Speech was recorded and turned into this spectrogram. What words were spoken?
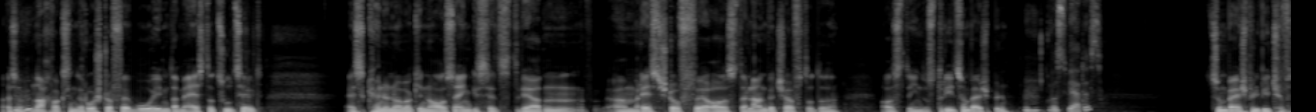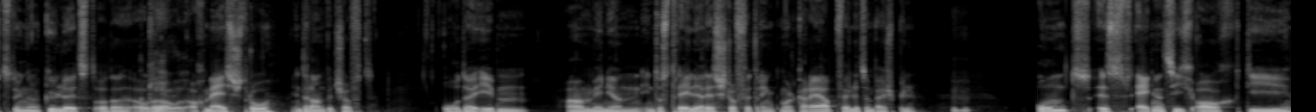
also mhm. nachwachsende Rohstoffe, wo eben der Mais dazu zählt. Es können aber genauso eingesetzt werden ähm, Reststoffe aus der Landwirtschaft oder aus der Industrie zum Beispiel. Mhm. Was wäre das? Zum Beispiel Wirtschaftsdünger, Gülle jetzt oder, okay. oder auch Maisstroh in der Landwirtschaft. Oder eben ähm, wenn ihr an industrielle Reststoffe denkt, Molkereiabfälle zum Beispiel. Mhm. Und es eignen sich auch die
